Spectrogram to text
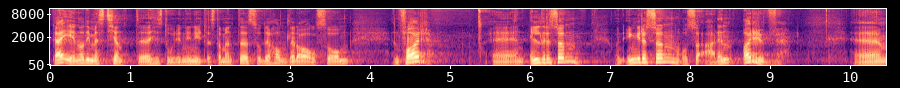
det er en av de mest kjente historiene i Nytestamentet. så Det handler da altså om en far, eh, en eldre sønn en yngre sønn, og så er det en arv. Eh,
